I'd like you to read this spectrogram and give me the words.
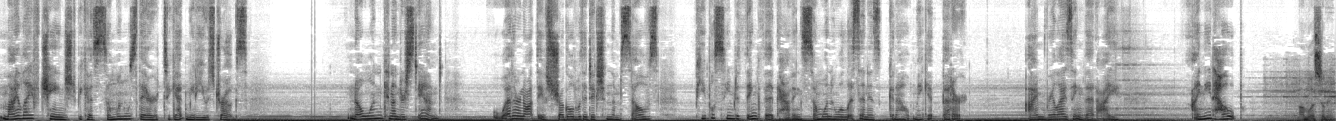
my life changed because someone was there to get me to use drugs. No one can understand. Whether or not they've struggled with addiction themselves, people seem to think that having someone who will listen is gonna help make it better. I'm realizing that I. I need help. I'm listening.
